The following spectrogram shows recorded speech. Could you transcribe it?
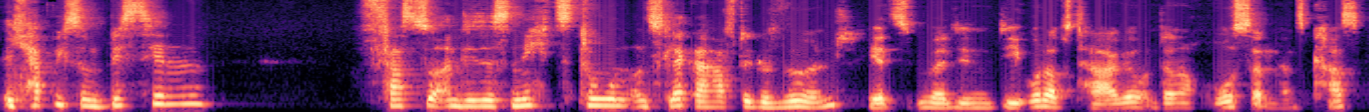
ich habe mich so ein bisschen fast so an dieses Nichtstun und Sleckerhafte gewöhnt, jetzt über den, die Urlaubstage und dann auch Ostern ganz krass.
